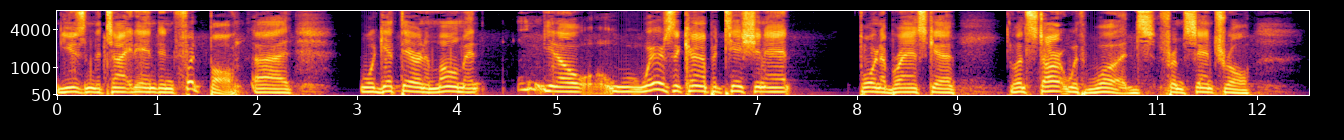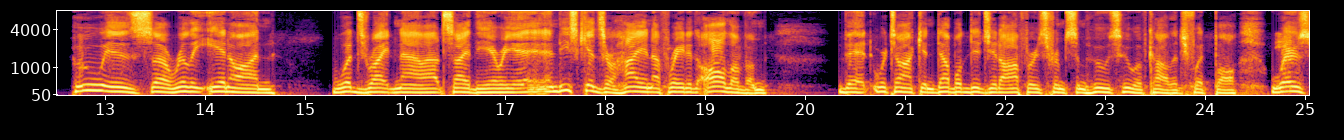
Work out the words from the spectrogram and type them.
using the tight end in football. Uh, we'll get there in a moment. You know, where's the competition at for Nebraska? Let's start with Woods from Central. Who is uh, really in on Woods right now outside the area. And these kids are high enough rated, all of them, that we're talking double digit offers from some who's who of college football. Where's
